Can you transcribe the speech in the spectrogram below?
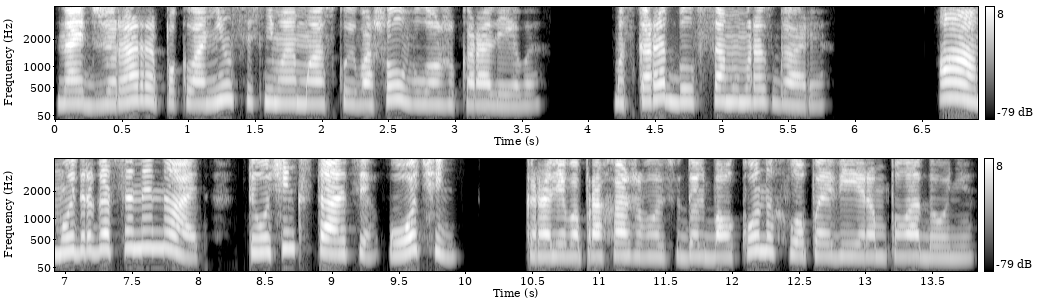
Найт Джерара поклонился, снимая маску, и вошел в ложу королевы. Маскарад был в самом разгаре. «А, мой драгоценный Найт, ты очень кстати, очень!» Королева прохаживалась вдоль балкона, хлопая веером по ладони.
